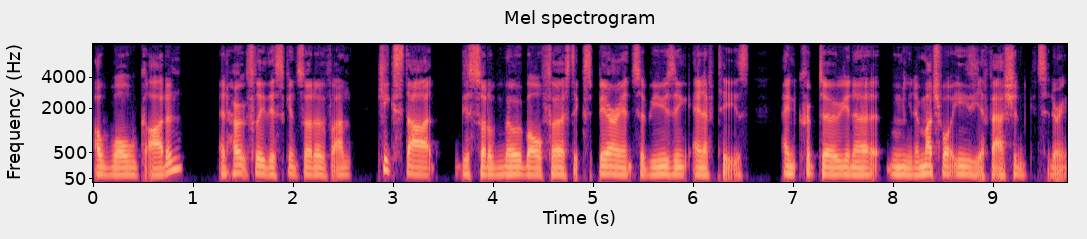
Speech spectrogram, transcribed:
a walled garden. And hopefully this can sort of um, kickstart this sort of mobile first experience of using NFTs and crypto in a you know much more easier fashion considering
